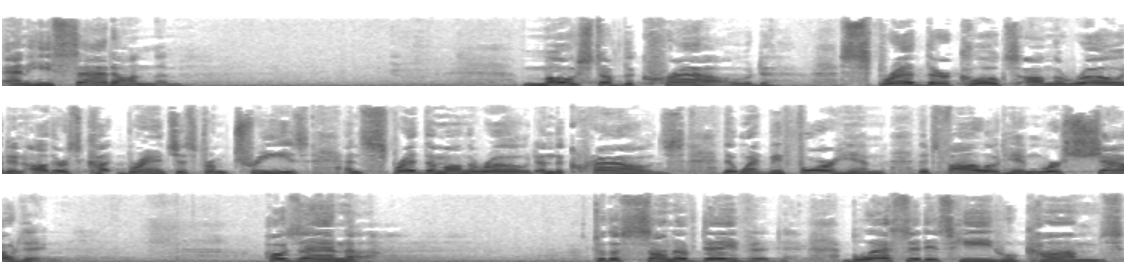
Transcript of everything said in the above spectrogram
and he sat on them. Most of the crowd spread their cloaks on the road, and others cut branches from trees and spread them on the road. And the crowds that went before him, that followed him, were shouting, Hosanna! To the Son of David, blessed is he who comes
